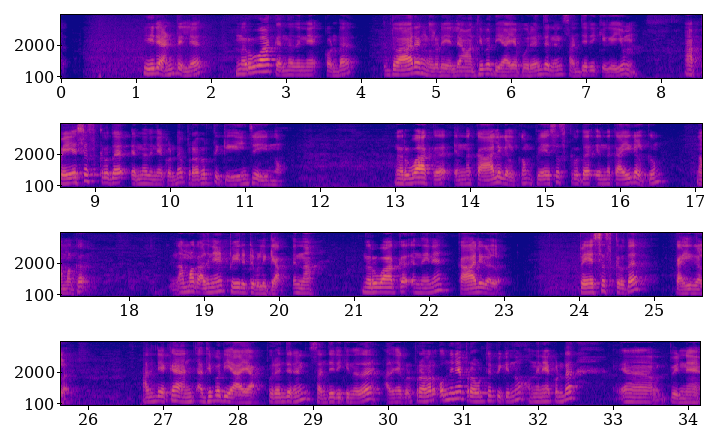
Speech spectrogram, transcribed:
ഈ രണ്ടിൽ നിർവാക്ക് എന്നതിനെ കൊണ്ട് ദ്വാരങ്ങളുടെ എല്ലാം അധിപതിയായ പുരഞ്ജനൻ സഞ്ചരിക്കുകയും ആ പേശസ്കൃത് എന്നതിനെ കൊണ്ട് പ്രവർത്തിക്കുകയും ചെയ്യുന്നു. നിർവാക്ക് എന്ന കാലുകൾക്കും പേശസ്കൃത് എന്ന കൈകൾക്കും നമുക്ക് നമുക്ക് അതിനെ പേരിട്ട് വിളിക്കാം. എന്ന നിർവാക്ക് എന്നതിന് കാലുകൾ പേശസ്കൃത് കൈകൾ. അതിന്റെയൊക്കെ അധിപതിയായ പുരഞ്ജനൻ സഞ്ചരിക്കുന്നത് അതിനെ പ്രവർ ഒന്നിനെ പ്രവർത്തിപ്പിക്കുന്നു ഒന്നിനെ കൊണ്ട് പിന്നെ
